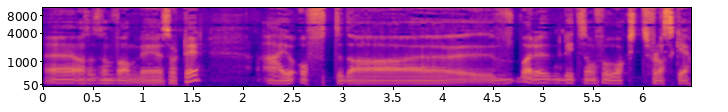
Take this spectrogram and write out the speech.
eh, altså som vanlige sorter, er jo ofte da eh, bare litt sånn forvokst flaske.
